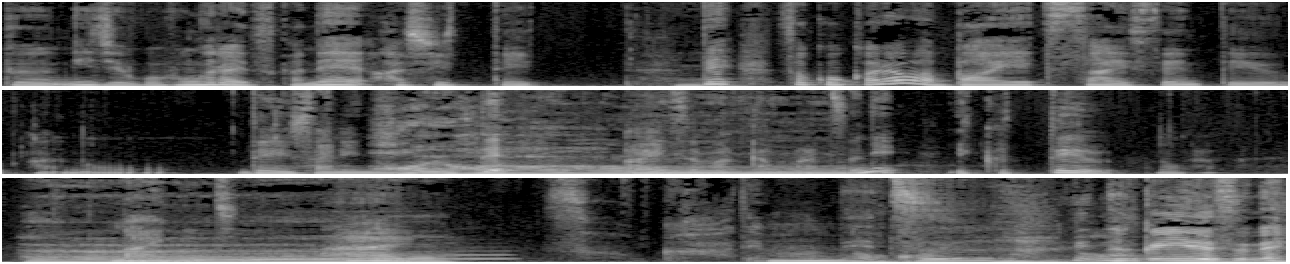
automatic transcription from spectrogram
分、25分ぐらいですかね、走って行って、で、そこからは磐越西線っていう、あの、電車に乗って、会津若松に行くっていうのが毎日はい。か。でもね、通なんかいいですね。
